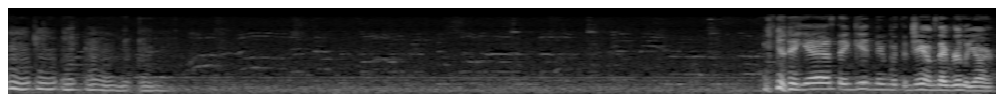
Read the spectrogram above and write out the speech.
Mm, mm, mm, yes, they're getting it with the jams. They really are.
